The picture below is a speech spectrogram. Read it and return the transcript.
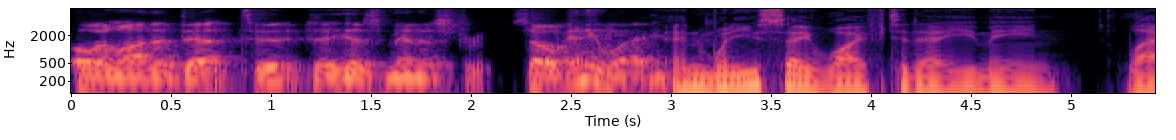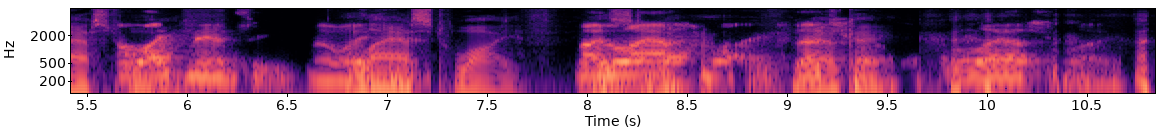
owe a lot of debt to to his ministry. So anyway, and when you say wife today, you mean last my wife, wife Nancy, my wife last Nancy. wife, my last wife. wife. That's okay. Right. My last wife.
